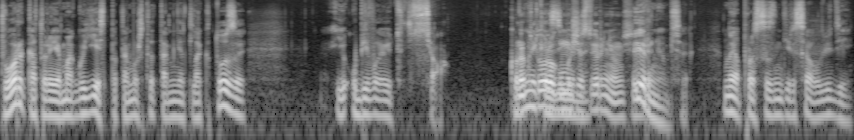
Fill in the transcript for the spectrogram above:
Творог, который я могу есть, потому что там нет лактозы, и убивают все. Ну, Кроме к творогу мы сейчас вернемся. Вернемся. Ну, я просто заинтересовал людей.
